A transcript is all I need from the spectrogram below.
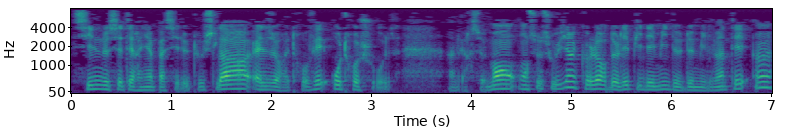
S'il ne s'était rien passé de tout cela, elles auraient trouvé autre chose. Inversement, on se souvient que lors de l'épidémie de 2021,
